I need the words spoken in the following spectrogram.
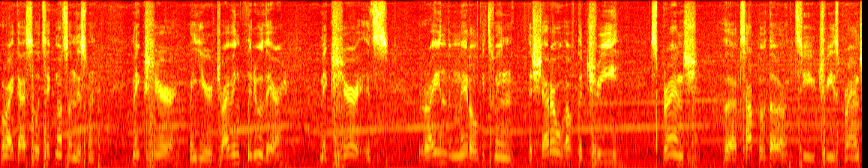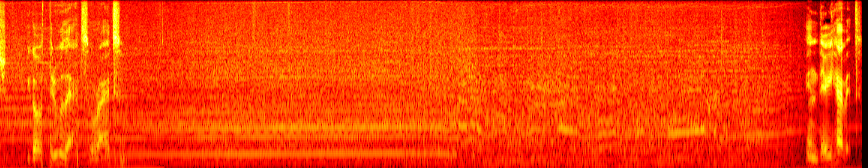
Alright guys, so take notes on this one. Make sure when you're driving through there, make sure it's right in the middle between the shadow of the tree's branch, the top of the tree's branch, you go through that, alright? And there you have it.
